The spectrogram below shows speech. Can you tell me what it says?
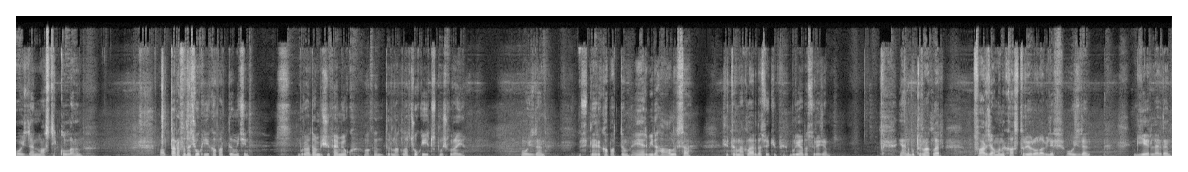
O yüzden mastik kullanın. Alt tarafı da çok iyi kapattığım için buradan bir şüphem yok. Bakın tırnaklar çok iyi tutmuş burayı. O yüzden üstleri kapattım. Eğer bir daha alırsa şu tırnakları da söküp buraya da süreceğim. Yani bu tırnaklar far camını kastırıyor olabilir. O yüzden bir yerlerden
